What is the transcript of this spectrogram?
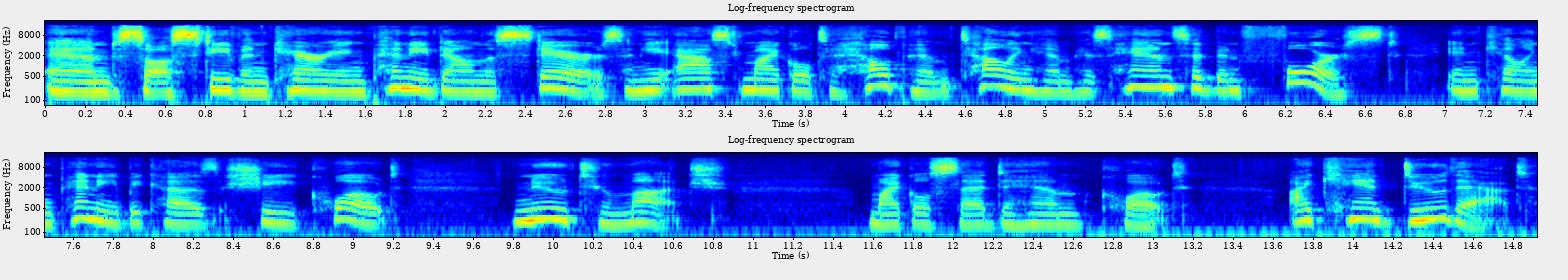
and saw Stephen carrying Penny down the stairs, and he asked Michael to help him, telling him his hands had been forced in killing Penny because she, quote, knew too much. Michael said to him, quote, I can't do that,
